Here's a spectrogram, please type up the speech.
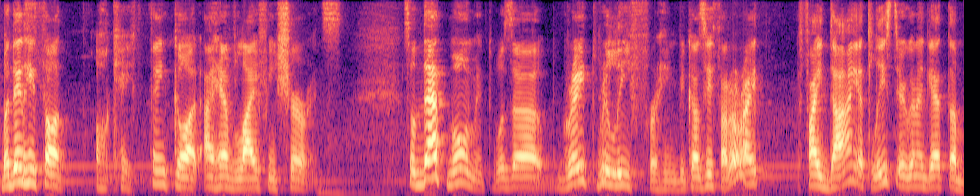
But then he thought, okay, thank God I have life insurance. So that moment was a great relief for him because he thought, all right, if I die, at least they're going to get a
